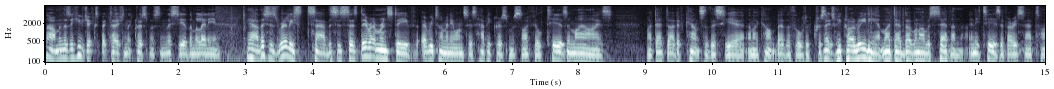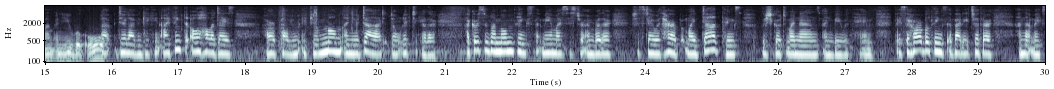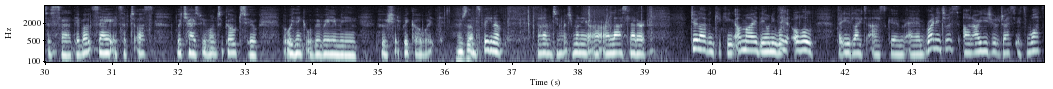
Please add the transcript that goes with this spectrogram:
No, I mean, there's a huge expectation that Christmas and this year, the millennium. Yeah, this is really sad. This is, says, Dear Emma and Steve, every time anyone says Happy Christmas, I feel tears in my eyes. My dad died of cancer this year, and I can't bear the thought of Christmas. It makes me cry reading it. My dad died when I was seven. Any tears a very sad time, and you will all. Uh, dear Live and Kicking, I think that all holidays are a problem if your mum and your dad don't live together. At Christmas, my mum thinks that me and my sister and brother should stay with her, but my dad thinks we should go to my nan's and be with him. They say horrible things about each other, and that makes us sad. They both say it's up to us which house we want to go to, but we think it would be really mean. Who should we go with? Who's that? And speaking of not having too much money, our, our last letter. Dear Live and Kicking, am I the only one at all that you'd like to ask him? Um, write into us on our usual address. It's what's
